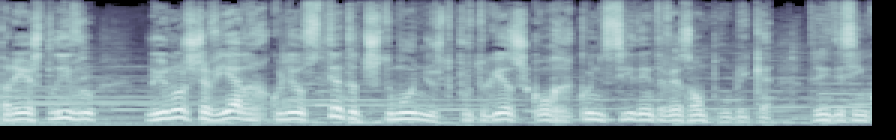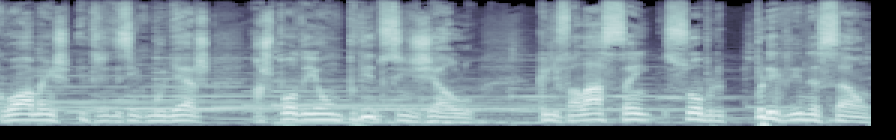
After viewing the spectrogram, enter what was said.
Para este livro, Leonor Xavier recolheu 70 testemunhos de portugueses com reconhecida intervenção pública. 35 homens e 35 mulheres respondem a um pedido singelo que lhe falassem sobre peregrinação,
